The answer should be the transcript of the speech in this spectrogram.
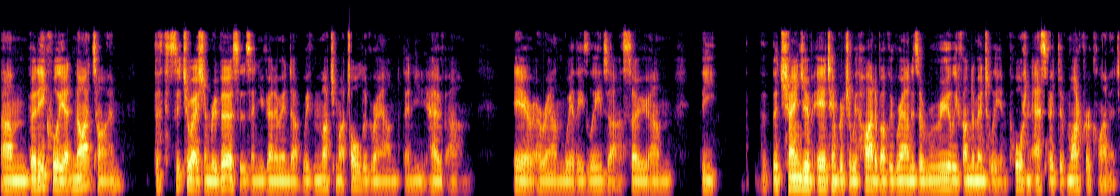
Um, but equally at night time, the situation reverses and you're going to end up with much, much colder ground than you have um, air around where these leaves are. So um, the the change of air temperature with height above the ground is a really fundamentally important aspect of microclimate.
